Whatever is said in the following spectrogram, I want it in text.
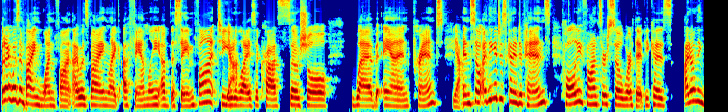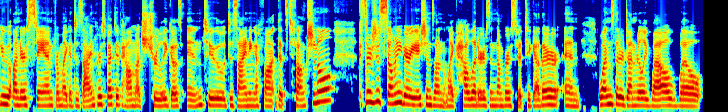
but i wasn't buying one font i was buying like a family of the same font to yeah. utilize across social web and print. Yeah. And so I think it just kind of depends. Quality fonts are so worth it because I don't think you understand from like a design perspective how much truly goes into designing a font that's functional because there's just so many variations on like how letters and numbers fit together and ones that are done really well will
